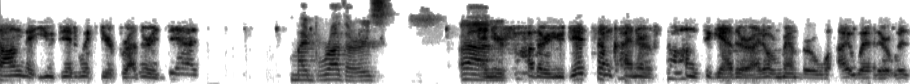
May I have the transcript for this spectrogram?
song that you did with your brother and dad my brothers um, and your father. You did some kind of song together. I don't remember wh- I- whether it was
